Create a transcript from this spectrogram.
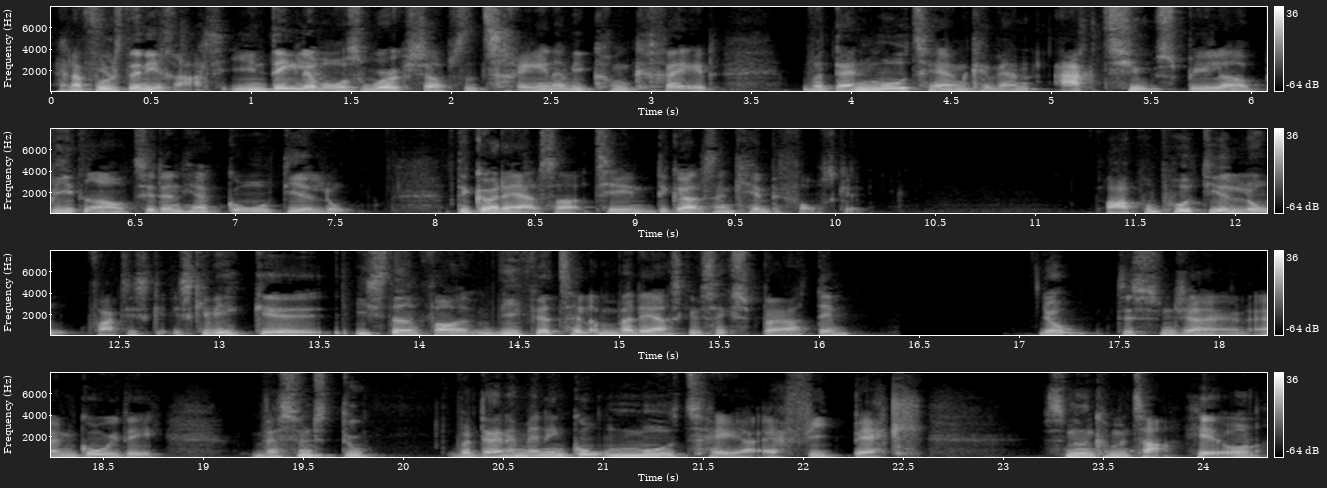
Han har fuldstændig ret. I en del af vores workshops, så træner vi konkret, hvordan modtageren kan være en aktiv spiller og bidrage til den her gode dialog. Det gør det altså, til en, det gør altså en kæmpe forskel. Og apropos dialog, faktisk, skal vi ikke, øh, i stedet for at vi fortæller dem, hvad det er, skal vi så ikke spørge dem? Jo, det synes jeg er en god idé. Hvad synes du? Hvordan er man en god modtager af feedback? Smid en kommentar herunder.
